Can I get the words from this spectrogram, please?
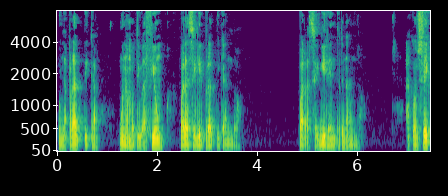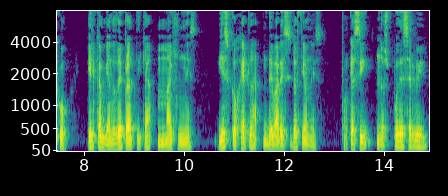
una práctica, una motivación para seguir practicando, para seguir entrenando. Aconsejo ir cambiando de práctica mindfulness y escogerla de varias situaciones, porque así nos puede servir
